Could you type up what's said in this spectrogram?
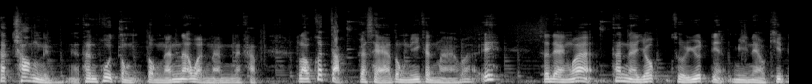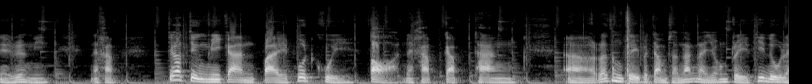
สักช่องหนึ่งท่านพูดตรงตรงนั้นณวันนั้นนะครับ เราก็จับกระแสตรงนี้กันมาว่า เอ๊ะ แสดงว่าท่านนายกสุรยุทธ์เนี่ยมีแนวคิดในเรื่องนี้นะครับ ก็จึงมีการไปพูดคุยต่อนะครับกับทางรัฐมนตรีประจำสำนักนายกรัฐมนตรีที่ดูแล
